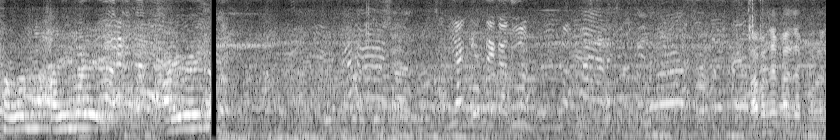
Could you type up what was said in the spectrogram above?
सगळ्यांना आईकडे आईकडे बाबासाहेब माझा phone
